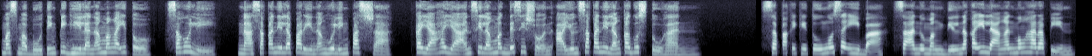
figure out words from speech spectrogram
mas mabuting pigilan ang mga ito, sa huli, nasa kanila pa rin ang huling pasya, kaya hayaan silang magdesisyon ayon sa kanilang kagustuhan. Sa pakikitungo sa iba, sa anumang deal na kailangan mong harapin,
